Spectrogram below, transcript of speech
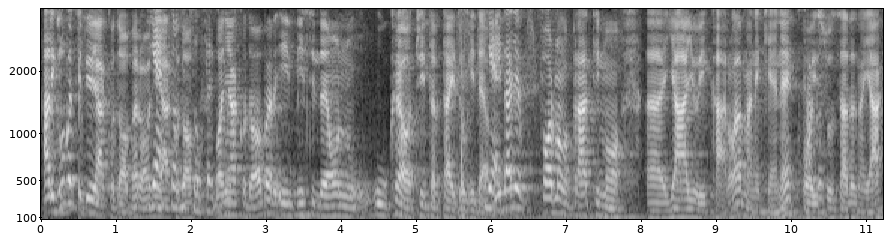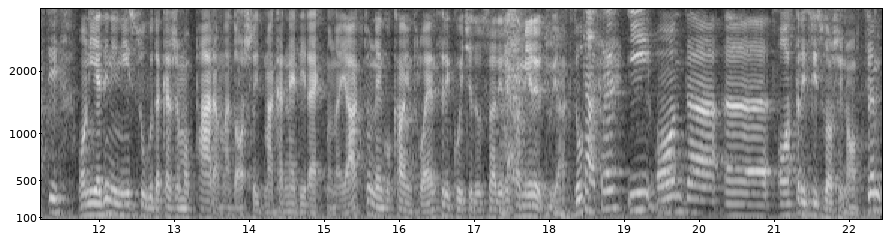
Ali glubac je bio jako dobar, on je Jeste, jako on je dobar. super on je jako dobar i mislim da je on ukrao čitav taj drugi deo. Jeste. Mi dalje formalno pratimo uh, Jaju i Karla, manekene, koji Tako je. su sada na jahti. Oni jedini nisu, da kažemo, parama došli, makar ne direktno na jahtu, nego kao influenceri koji će da u stvari reklamiraju tu jahtu. Tako je. I onda uh, ostali svi su došli novcem.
